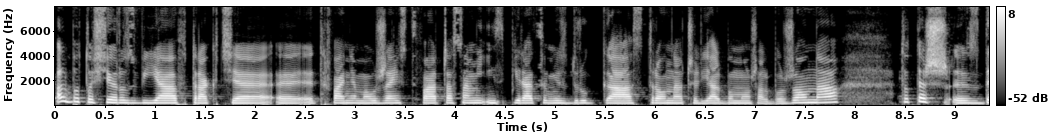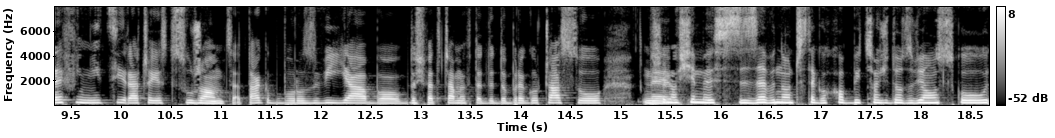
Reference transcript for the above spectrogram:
albo to się rozwija w trakcie e, trwania małżeństwa. Czasami inspiracją jest druga strona, czyli albo mąż, albo żona to też y, z definicji raczej jest służące, tak? bo rozwija, bo doświadczamy wtedy dobrego czasu. Y, Przynosimy z zewnątrz tego hobby coś do związku,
